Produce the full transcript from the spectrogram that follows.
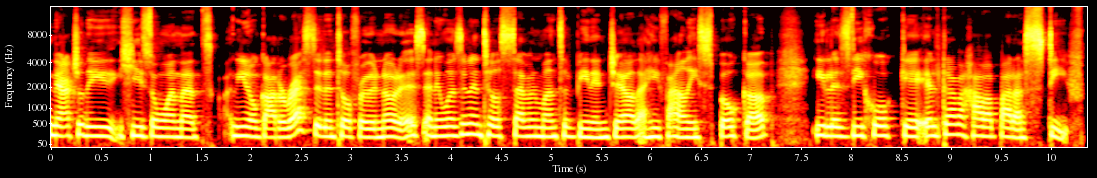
naturally he's the one that's you know got arrested until further notice and it wasn't until seven months of being in jail that he finally spoke up y les dijo que él trabajaba para steve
